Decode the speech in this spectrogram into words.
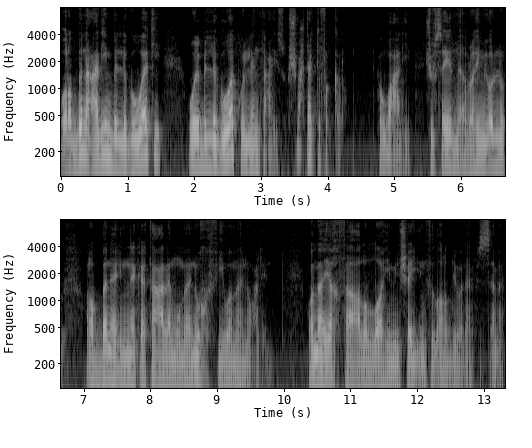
وربنا عليم باللي جواكي وباللي جواك واللي أنت عايزه. مش محتاج تفكره هو عليم. شوف سيدنا إبراهيم يقول له ربنا إنك تعلم ما نخفي وما نعلن وما يخفى على الله من شيء في الأرض ولا في السماء.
